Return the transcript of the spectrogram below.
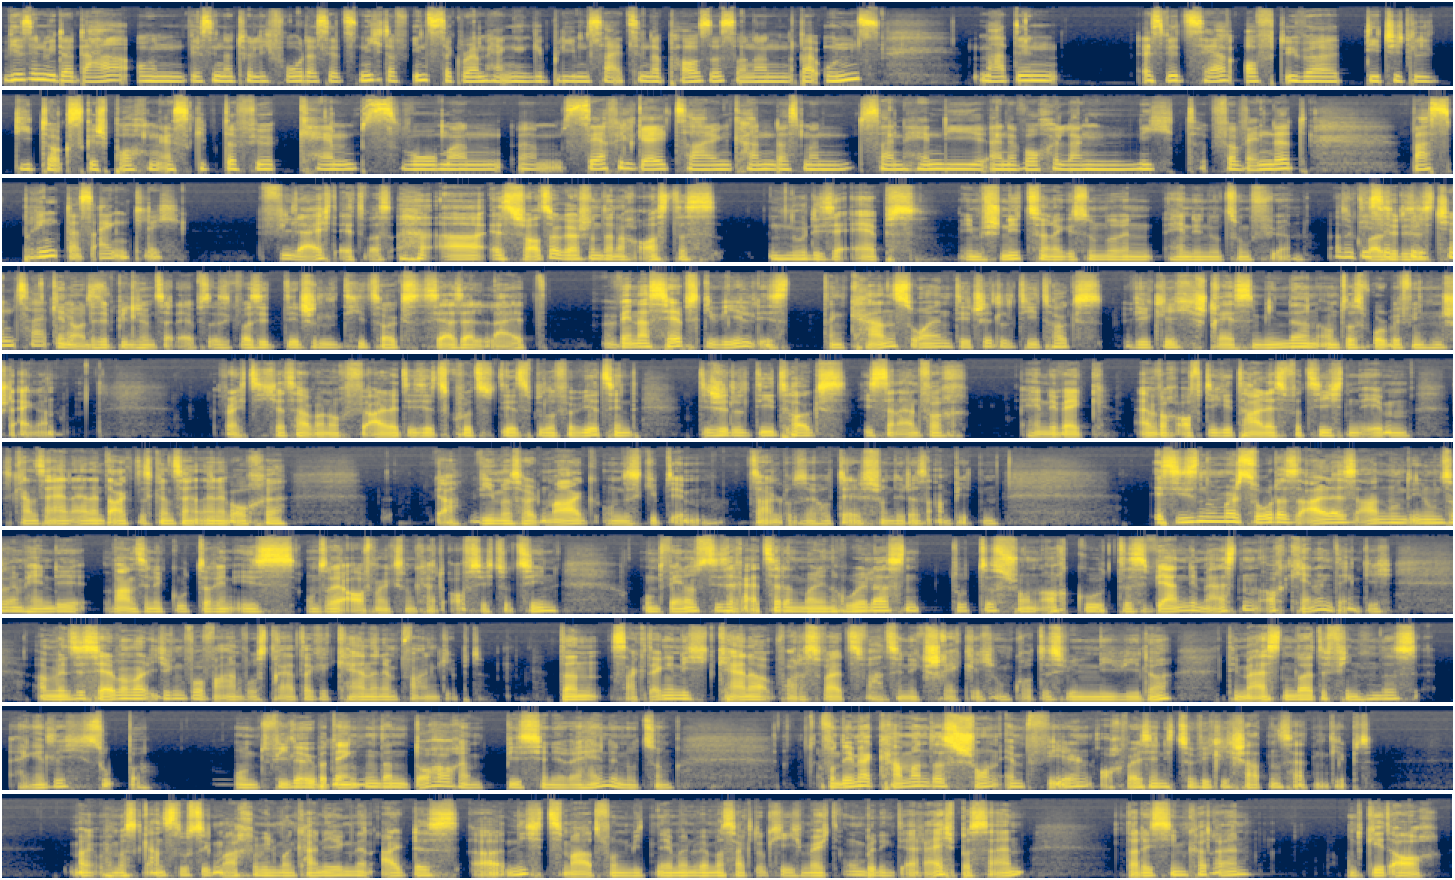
Wir sind wieder da und wir sind natürlich froh, dass ihr jetzt nicht auf Instagram hängen geblieben seid in der Pause, sondern bei uns. Martin, es wird sehr oft über Digital Detox gesprochen. Es gibt dafür Camps, wo man ähm, sehr viel Geld zahlen kann, dass man sein Handy eine Woche lang nicht verwendet. Was bringt das eigentlich? Vielleicht etwas. Äh, es schaut sogar schon danach aus, dass nur diese Apps im Schnitt zu einer gesünderen Handynutzung führen. Also diese quasi dieses, Bildschirmzeit. Genau, diese Bildschirmzeit-Apps. Also quasi Digital Detox sehr, sehr light. Wenn er selbst gewählt ist, dann kann so ein Digital Detox wirklich Stress mindern und das Wohlbefinden steigern. Vielleicht sicherheitshalber noch für alle, die jetzt kurz, die jetzt ein bisschen verwirrt sind. Digital Detox ist dann einfach Handy weg. Einfach auf Digitales verzichten eben. Es kann sein einen Tag, das kann sein eine Woche. Ja, wie man es halt mag. Und es gibt eben zahllose Hotels schon, die das anbieten. Es ist nun mal so, dass alles an und in unserem Handy wahnsinnig gut darin ist, unsere Aufmerksamkeit auf sich zu ziehen. Und wenn uns diese Reize dann mal in Ruhe lassen, tut das schon auch gut. Das werden die meisten auch kennen, denke ich. Aber wenn sie selber mal irgendwo waren, wo es drei Tage keinen Empfang gibt, dann sagt eigentlich keiner, boah, das war jetzt wahnsinnig schrecklich, um Gottes Willen nie wieder. Die meisten Leute finden das eigentlich super. Und viele überdenken mhm. dann doch auch ein bisschen ihre Handynutzung. Von dem her kann man das schon empfehlen, auch weil es ja nicht so wirklich Schattenseiten gibt. Man, wenn man es ganz lustig machen will, man kann irgendein altes äh, Nicht-Smartphone mitnehmen, wenn man sagt, okay, ich möchte unbedingt erreichbar sein, da die SIM-Card rein und geht auch.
